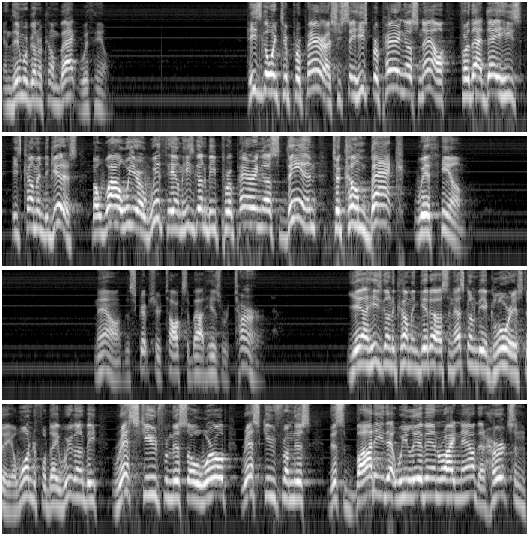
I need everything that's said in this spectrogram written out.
And then we're going to come back with Him. He's going to prepare us. You see, He's preparing us now for that day He's, he's coming to get us. But while we are with Him, He's going to be preparing us then to come back with Him. Now, the Scripture talks about His return. Yeah, He's going to come and get us, and that's going to be a glorious day, a wonderful day. We're going to be rescued from this old world, rescued from this, this body that we live in right now that hurts and,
